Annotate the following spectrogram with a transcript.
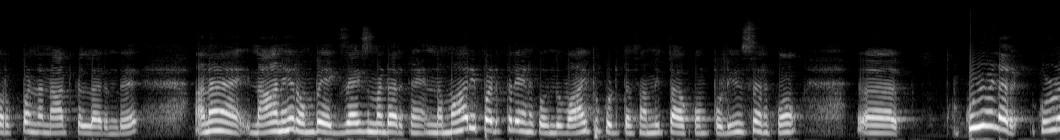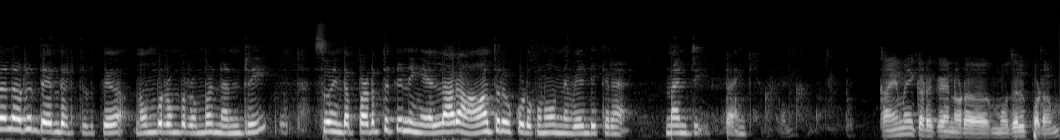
ஒர்க் பண்ண நாட்கள்ல இருந்து. ஆனால் நானே ரொம்ப எக்ஸைட்மெண்ட்டாக இருக்கேன். இந்த மாதிரி படத்தில் எனக்கு வந்து வாய்ப்பு கொடுத்த சமிதாக்கும் ப்ரொடியூசருக்கும் குழுவினர் குழுவினரும் தேர்ந்தெடுத்ததுக்கு ரொம்ப ரொம்ப ரொம்ப நன்றி. ஸோ இந்த படத்துக்கு நீங்கள் எல்லாரும் ஆதரவு கொடுக்கணும்னு வேண்டிக்கிறேன். நன்றி. தேங்க்யூ கைமை கடக்க என்னோட முதல் படம்.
